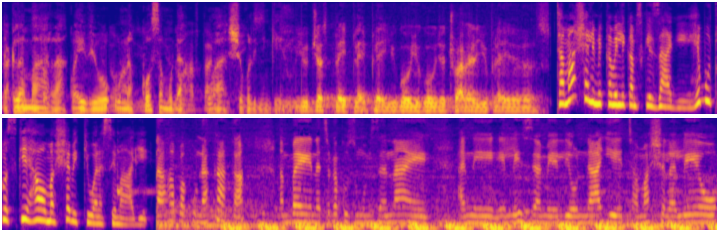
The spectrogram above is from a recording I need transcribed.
na kila mara, kwa hivyo unakosa muda wa shughuli nyingine. you just play play play. You go you go you travel you play tamasha limekamilika msikilizaji. Hebu tuwasikie hawa mashabiki wanasemaje. Na hapa kuna kaka ambaye nataka kuzungumza naye. Anieleze amelionaje tamasha la leo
